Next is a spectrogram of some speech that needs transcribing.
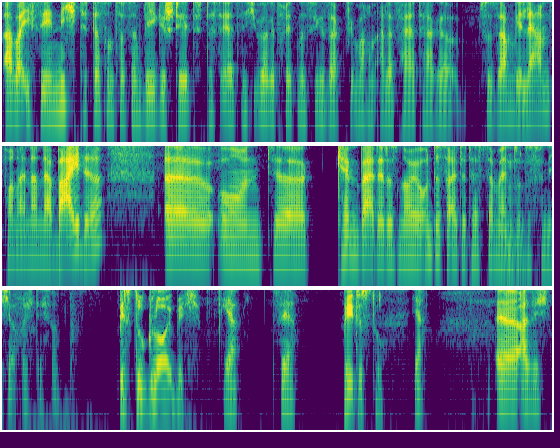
Aber ich sehe nicht, dass uns das im Wege steht, dass er jetzt nicht übergetreten ist. Wie gesagt, wir machen alle Feiertage zusammen. Wir lernen voneinander beide äh, und äh, kennen beide das Neue und das Alte Testament. Und das finde ich auch richtig so. Bist du gläubig? Ja, sehr. Betest du? Ja. Äh, also ich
